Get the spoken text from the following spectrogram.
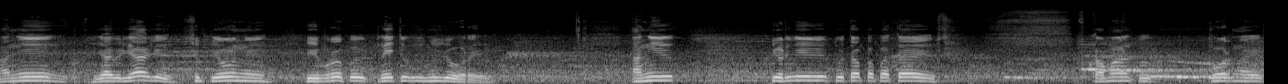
Они являли чемпионы Европы третьего юниоры. Они впервые туда попадают в команду сборной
